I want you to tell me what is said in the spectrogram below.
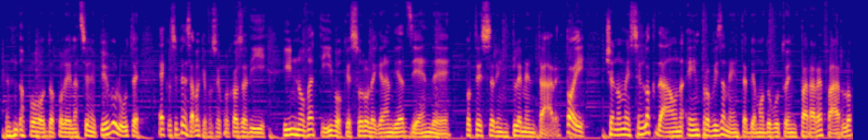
dopo, dopo, le nazioni più evolute, ecco, si pensava che fosse qualcosa di innovativo che solo le grandi aziende potessero implementare. Poi ci hanno messo in lockdown e improvvisamente abbiamo dovuto imparare a farlo,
